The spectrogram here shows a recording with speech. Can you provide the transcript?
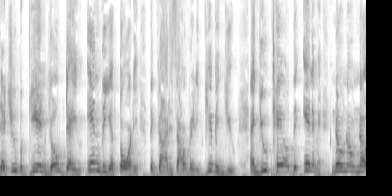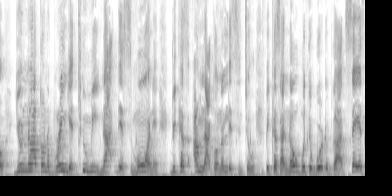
that you begin your day in the authority that God has already given you. And you tell the enemy, no, no, no, you're not going to bring it to me, not this morning, because I'm not going to listen to it. Because I know what the word of God says,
